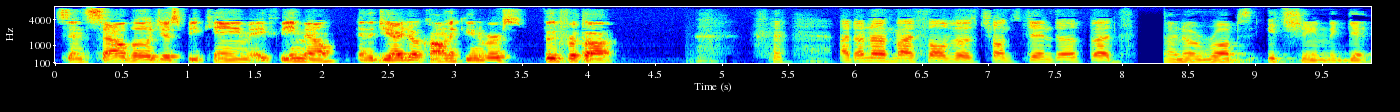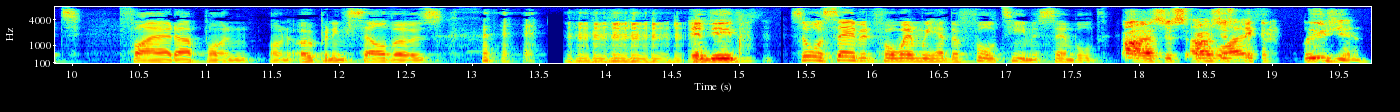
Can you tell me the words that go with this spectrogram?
since Salvo just became a female in the GI Joe comic universe. Food for thought. I don't know if my Salvo is transgender, but I know Rob's itching to get fired up on on opening salvos. Indeed. So we'll save it for when we have the full team assembled. Oh, I was just I was just Otherwise- making an illusion.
